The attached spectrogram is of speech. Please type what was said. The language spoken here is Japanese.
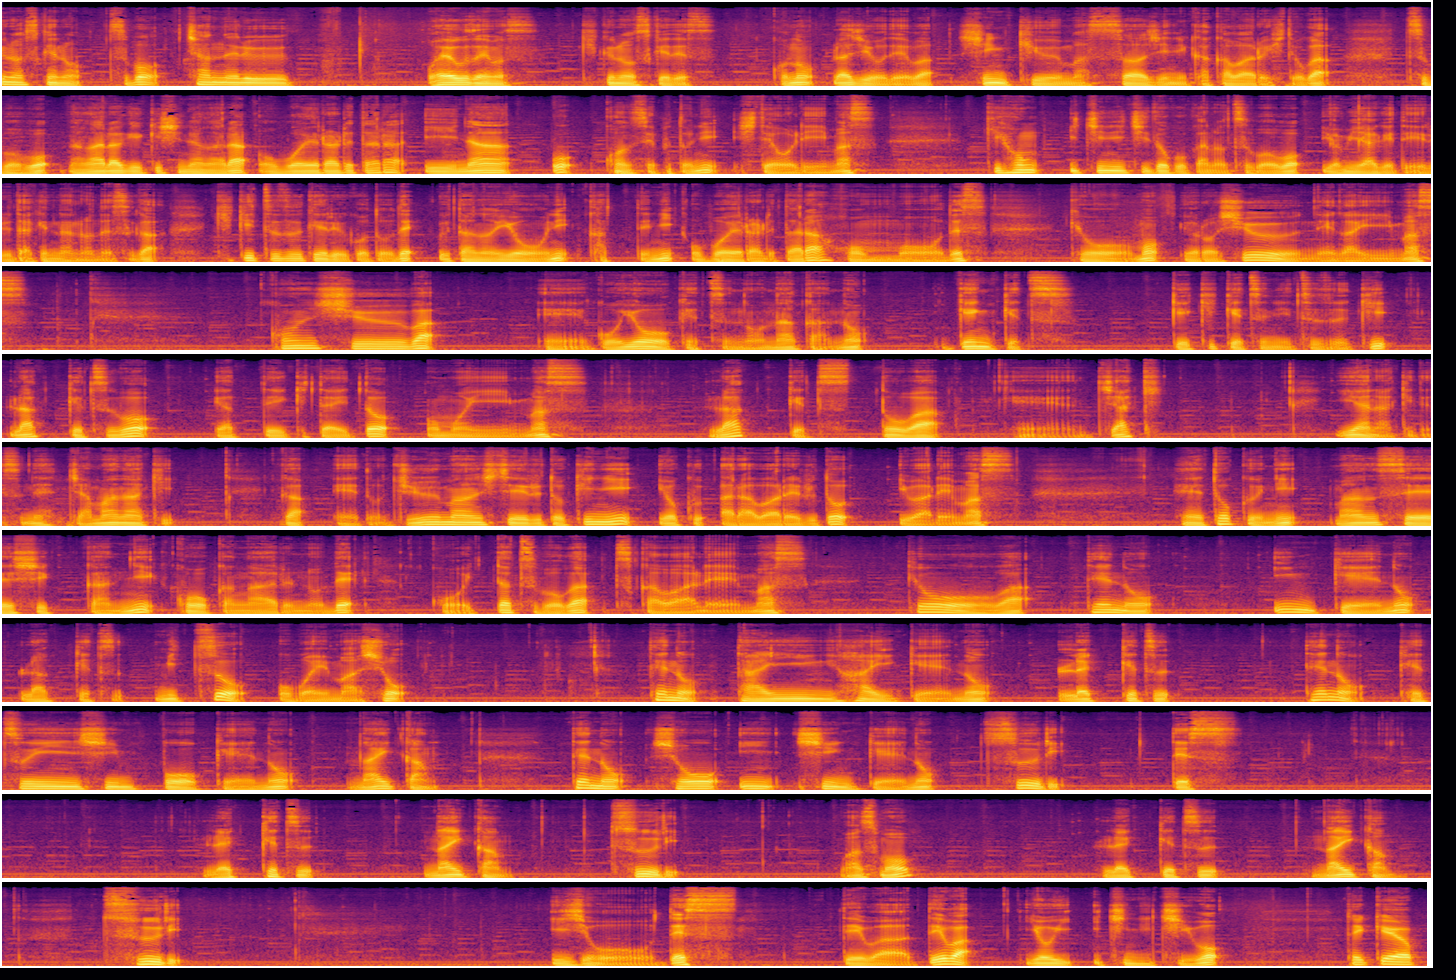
菊之助のツボチャンネル。おはようございます。菊之助です。このラジオでは鍼灸マッサージに関わる人がツボをながら聞きしながら覚えられたらいいなをコンセプトにしております。基本一日どこかのツボを読み上げているだけなのですが聞き続けることで歌のように勝手に覚えられたら本望です。今日もよろしゅう願います。今週は、えー、五陽血の中の玄血激血に続き落血をやっていきたいと思います。落血とは、えー、邪気。嫌な気ですね。邪魔な気が、えーと充満している時によく現れると言われます。えー、特に慢性疾患に効果があるのでこういったツボが使われます。今日は手の陰茎の落血3つを覚えましょう。手の体陰背景の裂血手の血陰心包茎の内管手の小陰神経の通理です。列血内管通理 once more 列血内観。通理以上です。ではでは良い一日を。Take care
